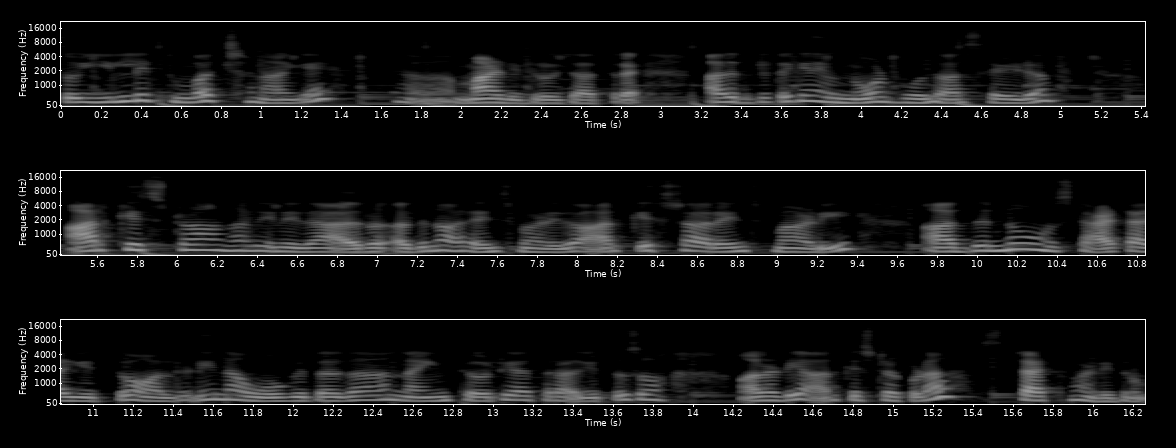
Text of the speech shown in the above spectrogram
ಸೊ ಇಲ್ಲಿ ತುಂಬ ಚೆನ್ನಾಗಿ ಮಾಡಿದರು ಜಾತ್ರೆ. ಅದ್ರ ಜೊತೆಗೆ ನೀವು ನೋಡ್ಬೋದು ಆ ಸೈಡ್ ಆರ್ಕೆಸ್ಟ್ರಾ ಅನ್ನೋದೇನಿದೆ, ಅದ್ರ, ಅದನ್ನು ಅರೇಂಜ್ ಮಾಡಿದ್ದು. ಆರ್ಕೆಸ್ಟ್ರಾ ಅರೇಂಜ್ ಮಾಡಿ ಅದನ್ನು ಸ್ಟಾರ್ಟ್ ಆಗಿತ್ತು. ಆಲ್ರೆಡಿ ನಾವು ಹೋಗಿದಾಗ ನೈನ್ ತರ್ಟಿ ಆ ಥರ ಆಗಿತ್ತು. ಸೊ ಆಲ್ರೆಡಿ ಆರ್ಕೆಸ್ಟ್ರಾ ಕೂಡ ಸ್ಟಾರ್ಟ್ ಮಾಡಿದರು.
